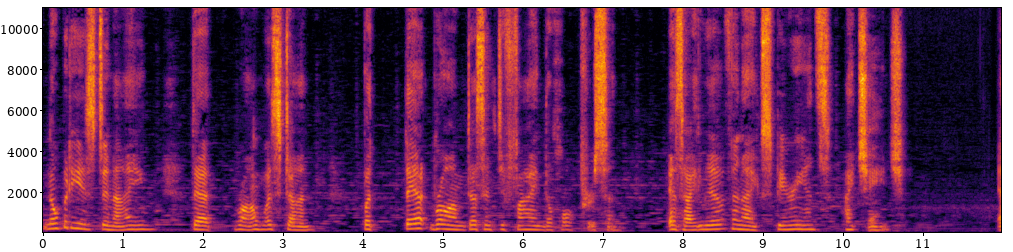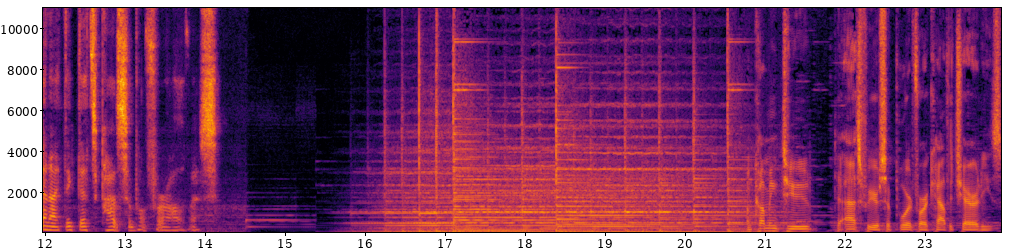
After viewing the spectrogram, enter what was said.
Nobody is denying that wrong was done, but that wrong doesn't define the whole person. As I live and I experience, I change. And I think that's possible for all of us. Coming to to ask for your support for our Catholic charities.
